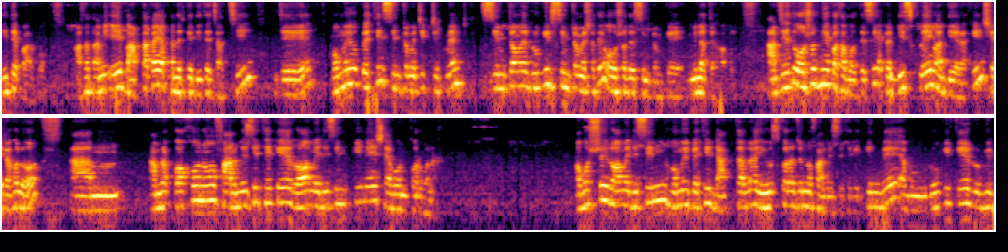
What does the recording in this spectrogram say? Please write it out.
দিতে পারব। অর্থাৎ আমি এই বার্তাটাই আপনাদেরকে দিতে চাচ্ছি যে হোমিওপ্যাথি সিমটোমেটিক ট্রিটমেন্ট সিমটমের রোগীর সিমটমের সাথে ঔষধের সিমটমকে মিলাতে হবে। আর যেহেতু ওষুধ নিয়ে কথা বলতেছি, একটা ডিসক্লেইমার দিয়ে রাখি, সেটা হলো আমরা কখনো ফার্মেসি থেকে র মেডিসিন কিনে সেবন করব না। অবশ্যই র মেডিসিন হোমিওপ্যাথি ডাক্তাররা ইউজ করার জন্য ফার্মেসি থেকে কিনবে এবং রোগীকে রোগীর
